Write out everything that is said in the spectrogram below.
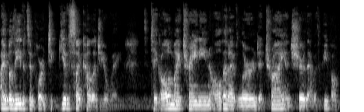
I believe it's important to give psychology away, to take all of my training, all that I've learned, and try and share that with people.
